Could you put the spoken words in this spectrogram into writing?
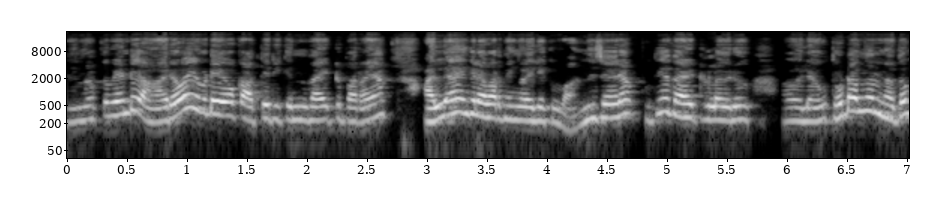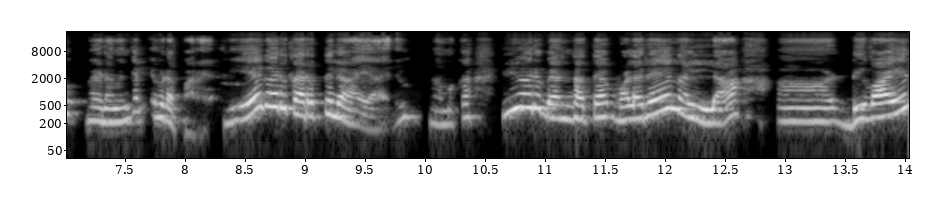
നിങ്ങൾക്ക് വേണ്ടി ആരോ എവിടെയോ കാത്തിരിക്കുന്നതായിട്ട് പറയാം. അല്ലെങ്കിൽ അവർ നിങ്ങളിലേക്ക് വന്നു ചേരാം. പുതിയതായിട്ടുള്ള ഒരു ലവ് തുടങ്ങുന്നതും വേണമെങ്കിൽ ഇവിടെ പറയാം. ഏതൊരു തരത്തിലായാലും നമുക്ക് ഈ ഒരു ബന്ധത്തെ വളരെ നല്ല ഡിവൈൻ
